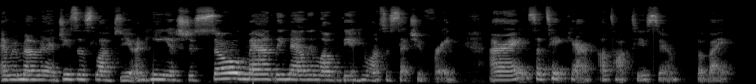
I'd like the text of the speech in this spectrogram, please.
and remember that Jesus loves you, and He is just so madly, madly in love with you. He wants to set you free. All right, so take care. I'll talk to you soon. Bye bye.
